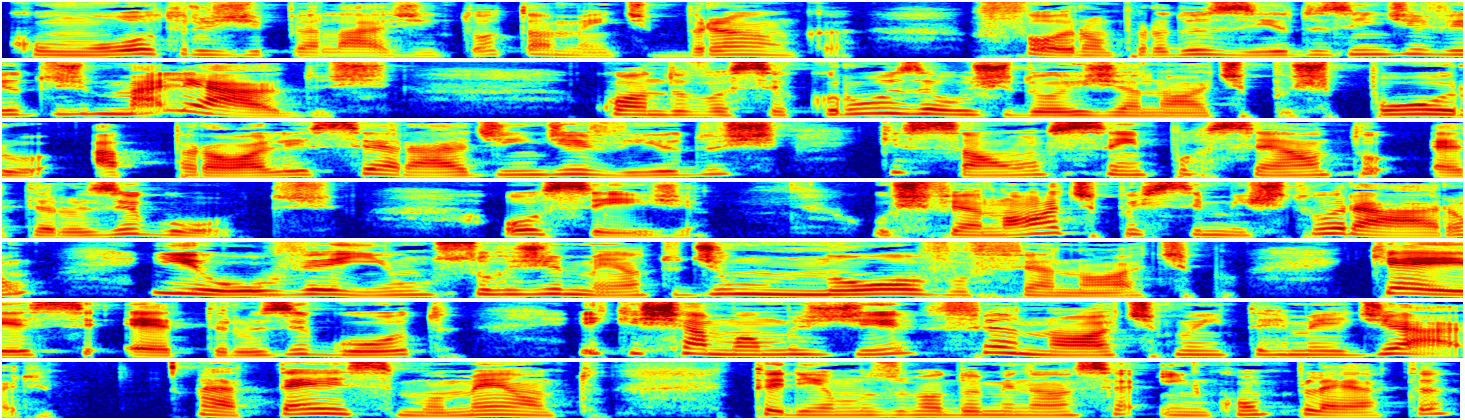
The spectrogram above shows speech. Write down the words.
com outros de pelagem totalmente branca, foram produzidos indivíduos malhados. Quando você cruza os dois genótipos puro, a prole será de indivíduos que são 100% heterozigotos. Ou seja, os fenótipos se misturaram e houve aí um surgimento de um novo fenótipo, que é esse heterozigoto e que chamamos de fenótipo intermediário. Até esse momento, teríamos uma dominância incompleta,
